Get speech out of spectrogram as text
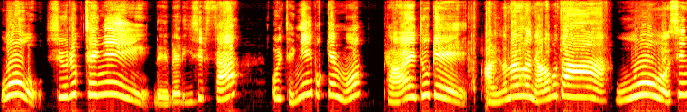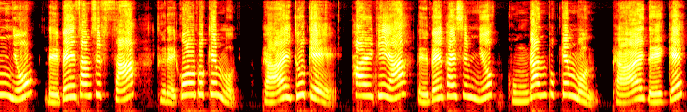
오, 슈륙챙이 레벨 24 올챙이 포켓몬 별 두 개. 얼른 얼른 열어보자. 오, 신용 레벨 34 드래곤 포켓몬 별 두 개. 펄기야 레벨 86 공간 포켓몬 별네 개.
